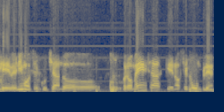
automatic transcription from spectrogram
que venimos escuchando promesas que no se cumplen.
